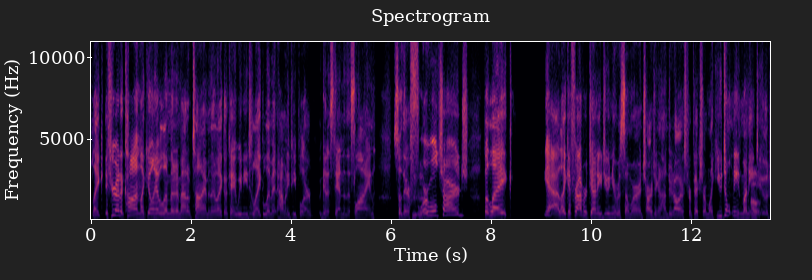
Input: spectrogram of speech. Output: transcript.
like if you're at a con like you only have a limited amount of time and they're like okay we need to like limit how many people are going to stand in this line so therefore mm-hmm. we'll charge but like yeah like if robert downey jr was somewhere and charging a hundred dollars per picture i'm like you don't need money Oh. dude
